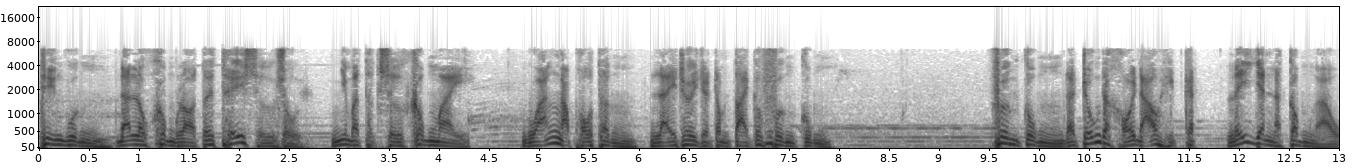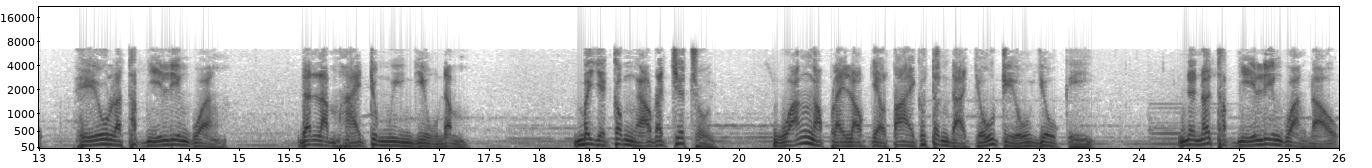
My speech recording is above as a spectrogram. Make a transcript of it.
Thiên quân đã lâu không lo tới thế sự rồi Nhưng mà thật sự không may Quảng Ngọc Hộ Thần lại rơi vào trong tay của Phương Cung. Phương Cung đã trốn ra khỏi đảo Hiệp Khách, lấy danh là Công Ngạo, hiệu là Thập Nhị Liên Hoàng, đã làm hại Trung Nguyên nhiều năm. Bây giờ Công Ngạo đã chết rồi, Quảng Ngọc lại lọt vào tay của tân đà chủ Triệu Vô Kỵ. Nên nói Thập Nhị Liên Hoàng Đạo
